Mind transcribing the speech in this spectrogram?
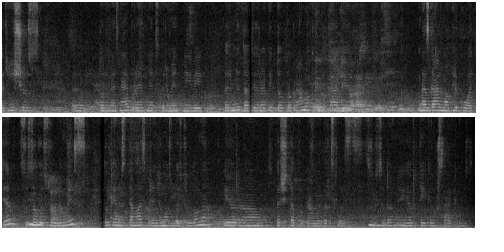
ryšius tolimesniai projektiniai eksperimentiniai veiklai. Per mitą tai yra vykdo programą, kur gali, mes galim aplikuoti su savo siūlymais, tokiems temas sprendimus pasiūlome ir per šitą programą verslas susidomi ir teikia užsakymus.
